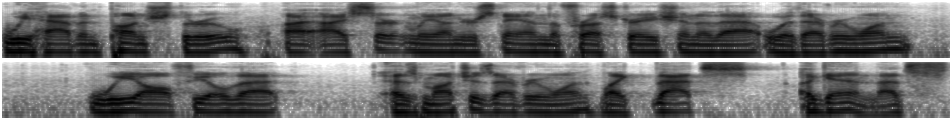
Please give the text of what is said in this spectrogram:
we haven't punched through. I, I certainly understand the frustration of that with everyone. We all feel that as much as everyone. Like that's again, that's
